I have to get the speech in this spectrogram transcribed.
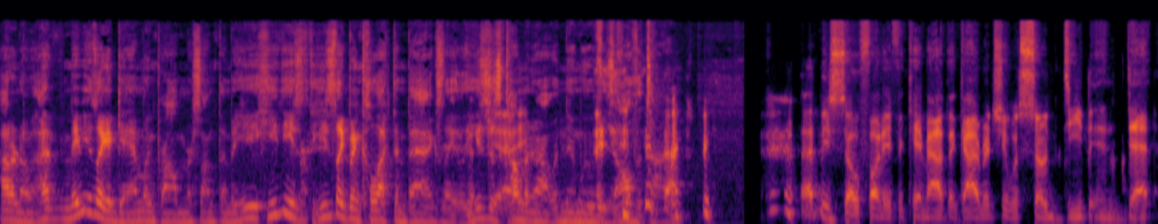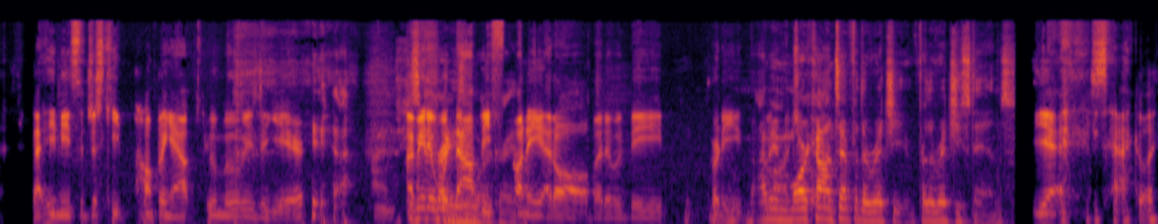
I don't know. I, maybe it's like a gambling problem or something. But he he needs he's like been collecting bags lately. He's just Yeah, coming out with new movies all the time. That'd be- That'd be so funny if it came out that Guy Ritchie was so deep in debt that he needs to just keep pumping out two movies a year. yeah. I'm- mean, it would not be right funny at all, but it would be pretty. I mean, more content for the Ritchie for the Ritchie stands. Yeah, exactly.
